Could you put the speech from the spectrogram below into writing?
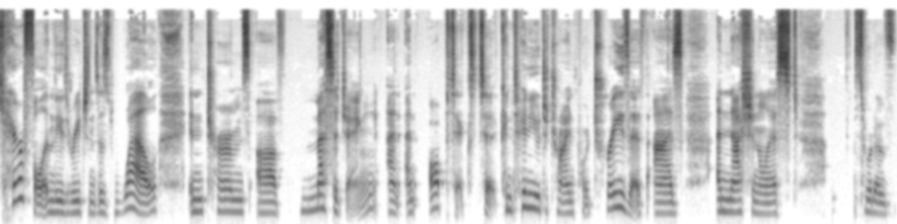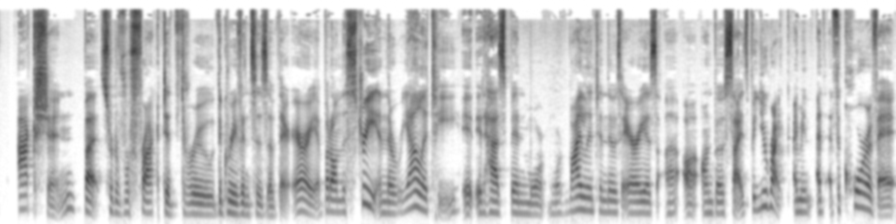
careful in these regions as well in terms of messaging and, and optics to continue to try and portray this as a nationalist sort of action, but sort of refracted through the grievances of their area. But on the street, in the reality, it, it has been more more violent in those areas uh, uh, on both sides. But you're right. I mean, at, at, the core of it,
